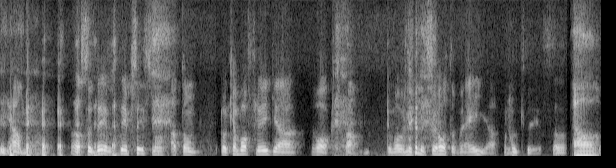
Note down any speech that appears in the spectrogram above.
i hamnen. Alltså det, är- det är precis som att de, de kan bara flyga rakt fram. De har väldigt svårt att väja på något vis. Så, Ja.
